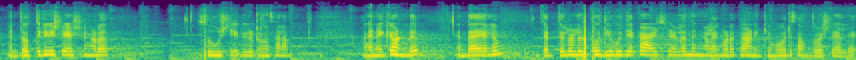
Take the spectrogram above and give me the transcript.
അങ്ങനത്തെ ഒത്തിരി വിശേഷങ്ങൾ സൂഷിയൊക്കെ കിട്ടുന്ന സ്ഥലം. അങ്ങനെയൊക്കെ ഉണ്ട്. എന്തായാലും ഇത്തരത്തിലുള്ളൊരു പുതിയ പുതിയ കാഴ്ചകൾ നിങ്ങളെയും കൂടെ കാണിക്കുമ്പോൾ ഒരു സന്തോഷമല്ലേ?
